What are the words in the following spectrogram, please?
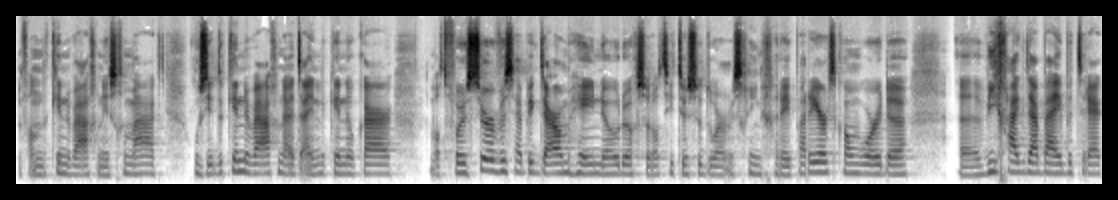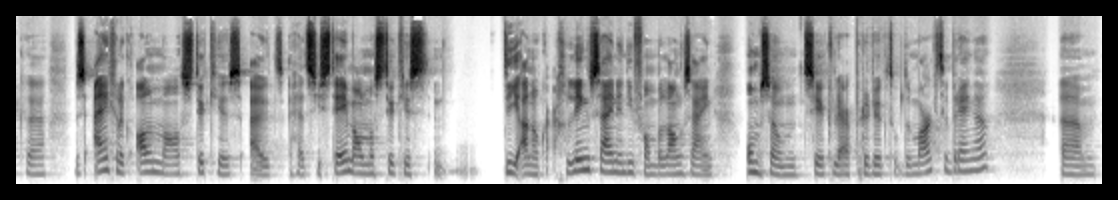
van de kinderwagen is gemaakt? Hoe zit de kinderwagen uiteindelijk in elkaar? Wat voor service heb ik daaromheen nodig, zodat die tussendoor misschien gerepareerd kan worden? Uh, wie ga ik daarbij betrekken? Dus eigenlijk allemaal stukjes uit het systeem, allemaal stukjes die aan elkaar gelinkt zijn en die van belang zijn om zo'n circulair product op de markt te brengen. Um,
